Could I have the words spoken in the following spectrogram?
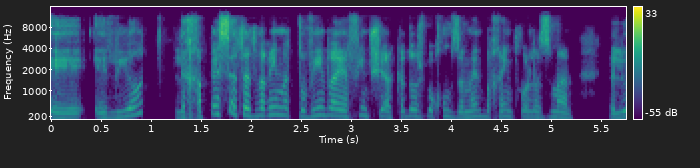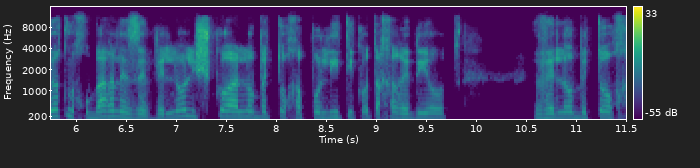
אה, אה, להיות, לחפש את הדברים הטובים והיפים שהקדוש ברוך הוא מזמן בחיים כל הזמן, ולהיות מחובר לזה, ולא לשקוע לא בתוך הפוליטיקות החרדיות, ולא בתוך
